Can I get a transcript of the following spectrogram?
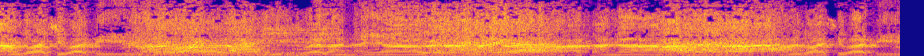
မှန်စွာရှုအပ်သည်ဆွဲလန်းနိုင်ရာငါခန္ဓာမှန်စွာရှုအပ်သည်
